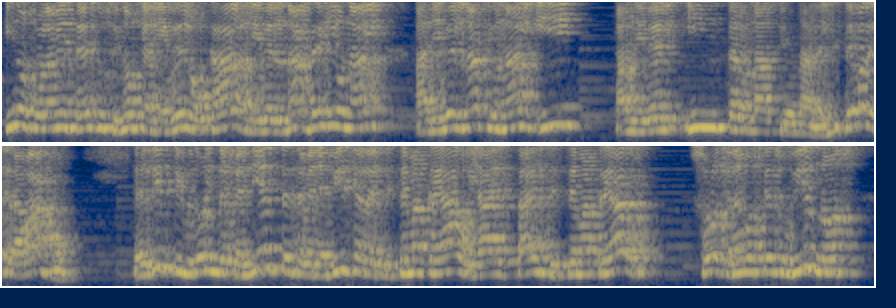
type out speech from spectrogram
y no solamente eso, sino que a nivel local, a nivel regional, a nivel nacional y a nivel internacional. El sistema de trabajo. El distribuidor independiente se beneficia del sistema creado, ya está el sistema creado. Solo tenemos que subirnos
